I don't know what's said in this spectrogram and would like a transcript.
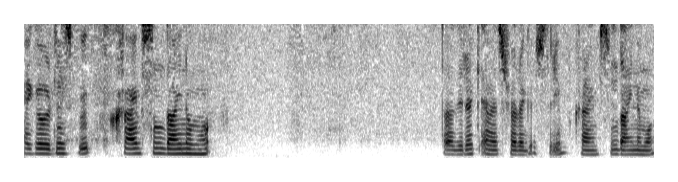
Ve gördüğünüz gibi Crimson Dynamo da direkt evet şöyle göstereyim. Crimson Dynamo.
